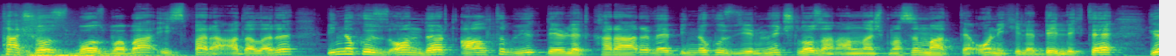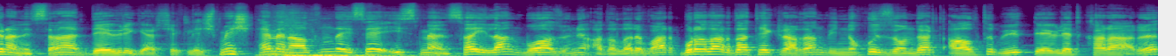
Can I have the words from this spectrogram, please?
Taşoz, Bozbaba, İspara adaları 1914 6 büyük devlet kararı ve 1923 Lozan Anlaşması madde 12 ile birlikte Yunanistan'a devri gerçekleşmiş. Hemen altında ise ismen sayılan Boğazönü adaları var. Buralarda tekrardan 1914 6 büyük devlet kararı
